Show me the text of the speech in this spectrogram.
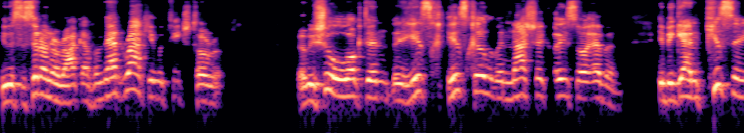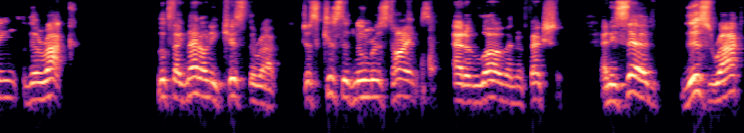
He used to sit on a rock, and from that rock, he would teach Torah. Rabbi Shul walked in, the his his nashik eben. He began kissing the rock. Looks like not only kissed the rock, just kissed it numerous times out of love and affection. And he said, this rock,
